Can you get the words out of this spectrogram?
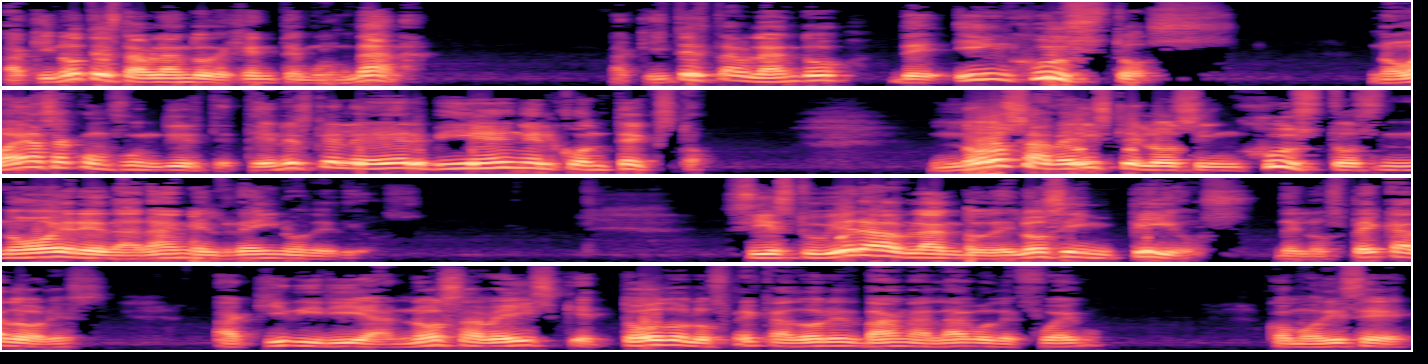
Aquí no te está hablando de gente mundana. Aquí te está hablando de injustos. No vayas a confundirte. Tienes que leer bien el contexto. ¿No sabéis que los injustos no heredarán el reino de Dios? Si estuviera hablando de los impíos, de los pecadores, aquí diría, ¿no sabéis que todos los pecadores van al lago de fuego? Como dice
